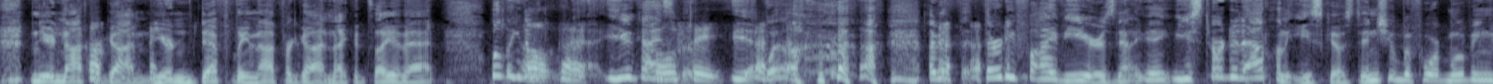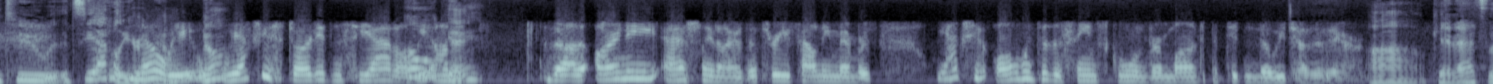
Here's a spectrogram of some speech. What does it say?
You're not forgotten. You're definitely not forgotten. I can tell you that. Well, you know, Oh, you guys. We'll see. Yeah. Well, I mean, 35 years now. You started out on the East Coast, didn't you? Before moving to Seattle, you're no, now. we no. we actually started in Seattle. Oh, we, um, okay. the Arni, Ashley, and I are the three founding members. We actually all went to the same school in Vermont, but didn't know each other there. Ah, okay. That's the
